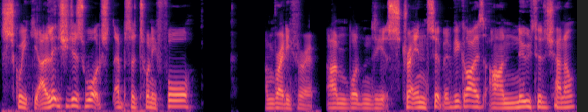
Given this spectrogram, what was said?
squeaky. I literally just watched episode 24. I'm ready for it. I'm wanting to get straight into it. But if you guys are new to the channel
